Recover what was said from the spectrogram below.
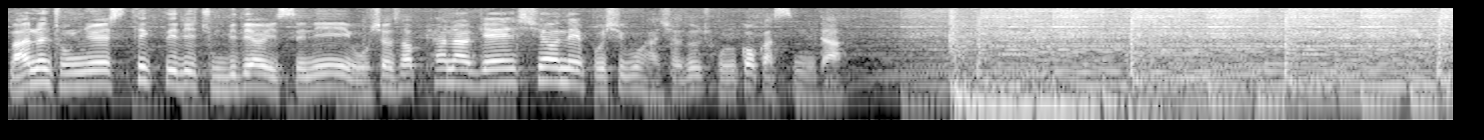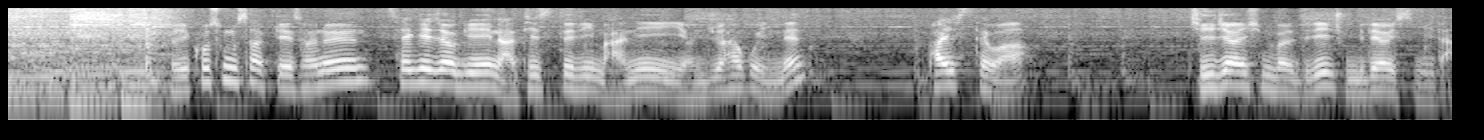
많은 종류의 스틱들이 준비되어 있으니 오셔서 편하게 시연해 보시고 가셔도 좋을 것 같습니다. 저희 코스모스 악기에서는 세계적인 아티스트들이 많이 연주하고 있는 Paiste와 질전 심벌들이 준비되어 있습니다.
